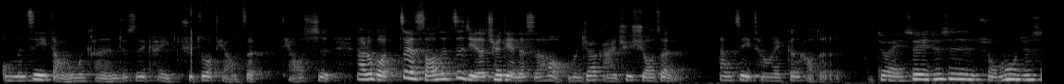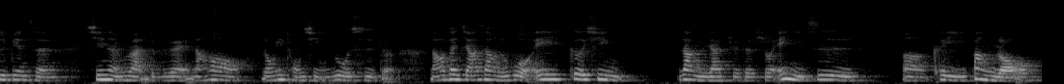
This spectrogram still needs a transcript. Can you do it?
我们自己懂，我们可能就是可以去做调整、调试。那如果这时候是自己的缺点的时候，我们就要赶快去修正，让自己成为更好的人。对，所以就是属木，就是变成心很软，对不对？然后容易同情弱势的，然后再加上如果哎个性让人家觉得说哎你是呃可以放柔，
